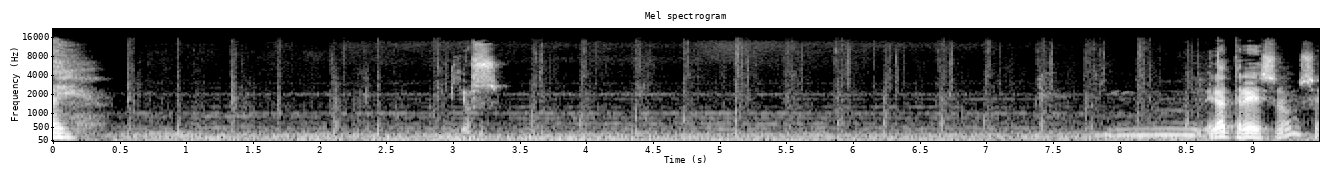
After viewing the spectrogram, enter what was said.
Ay. Dios. Mm, Era 3, ¿no? Sí.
